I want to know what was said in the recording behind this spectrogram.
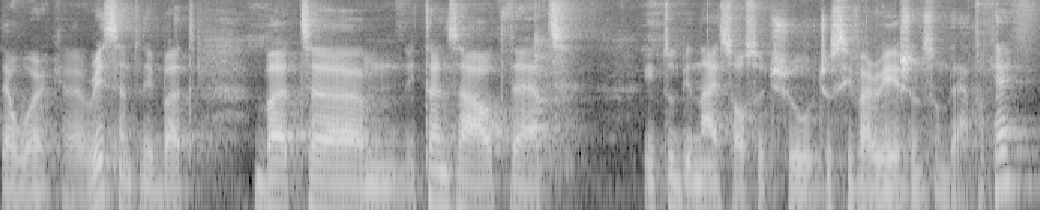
their work uh, recently, but, but um, it turns out that it would be nice also to, to see variations on that, okay?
